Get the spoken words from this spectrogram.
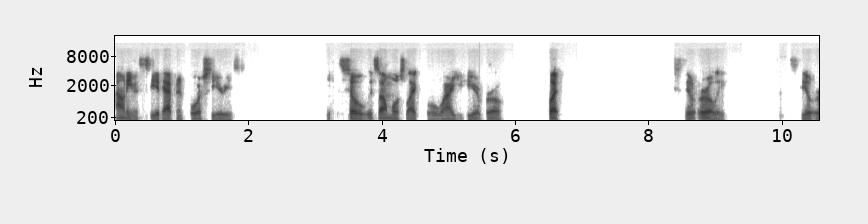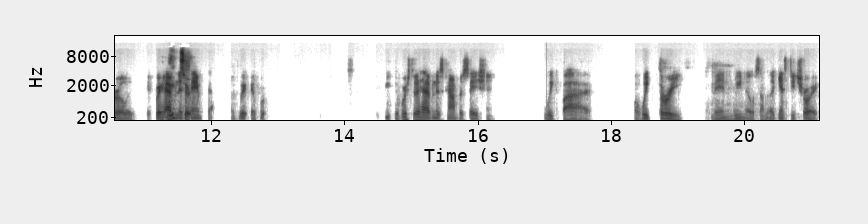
I don't even see it happening for a series. So it's almost like, well, why are you here, bro? But still early. Still early. If we're having the same, if we're, if we're if we're still having this conversation, week five or week three, then we know something against Detroit.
